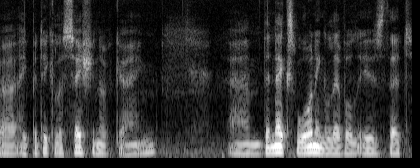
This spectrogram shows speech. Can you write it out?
uh, a particular session of game. Um, the next warning level is that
